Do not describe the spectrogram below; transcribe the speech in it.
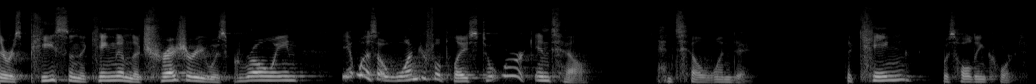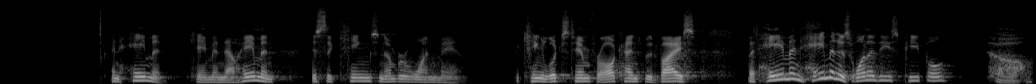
There was peace in the kingdom, the treasury was growing. It was a wonderful place to work until, until one day, the king was holding court. And Haman came in. Now, Haman is the king's number one man. The king looks to him for all kinds of advice. But Haman, Haman is one of these people. Oh,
